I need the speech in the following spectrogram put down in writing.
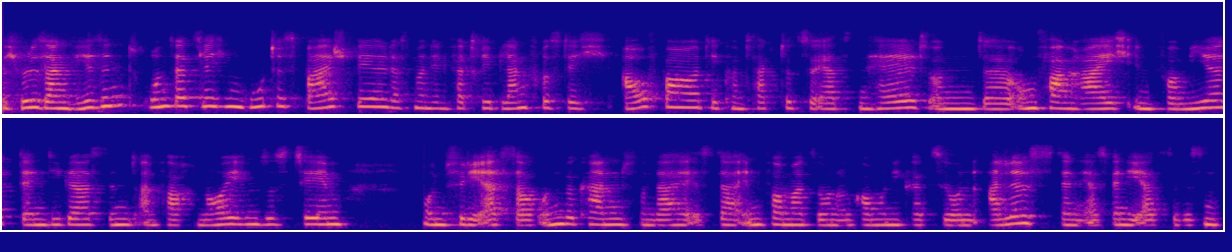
Ich würde sagen, wir sind grundsätzlich ein gutes Beispiel, dass man den Vertrieb langfristig aufbaut, die Kontakte zu Ärzten hält und äh, umfangreich informiert, denn die Gas sind einfach neu im System und für die Ärzte auch unbekannt. Von daher ist da Information und Kommunikation alles, denn erst wenn die Ärzte wissen,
